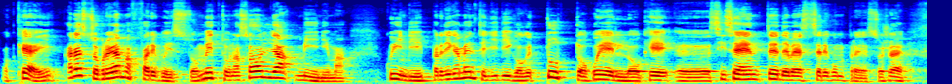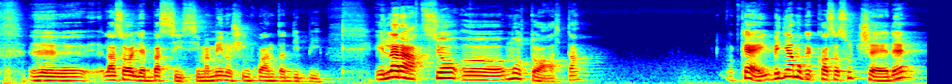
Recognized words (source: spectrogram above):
Ok? Adesso proviamo a fare questo. Metto una soglia minima. Quindi praticamente gli dico che tutto quello che eh, si sente deve essere compresso, cioè eh, la soglia è bassissima, meno 50 dB. E la razio eh, molto alta, Ok? Vediamo che cosa succede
